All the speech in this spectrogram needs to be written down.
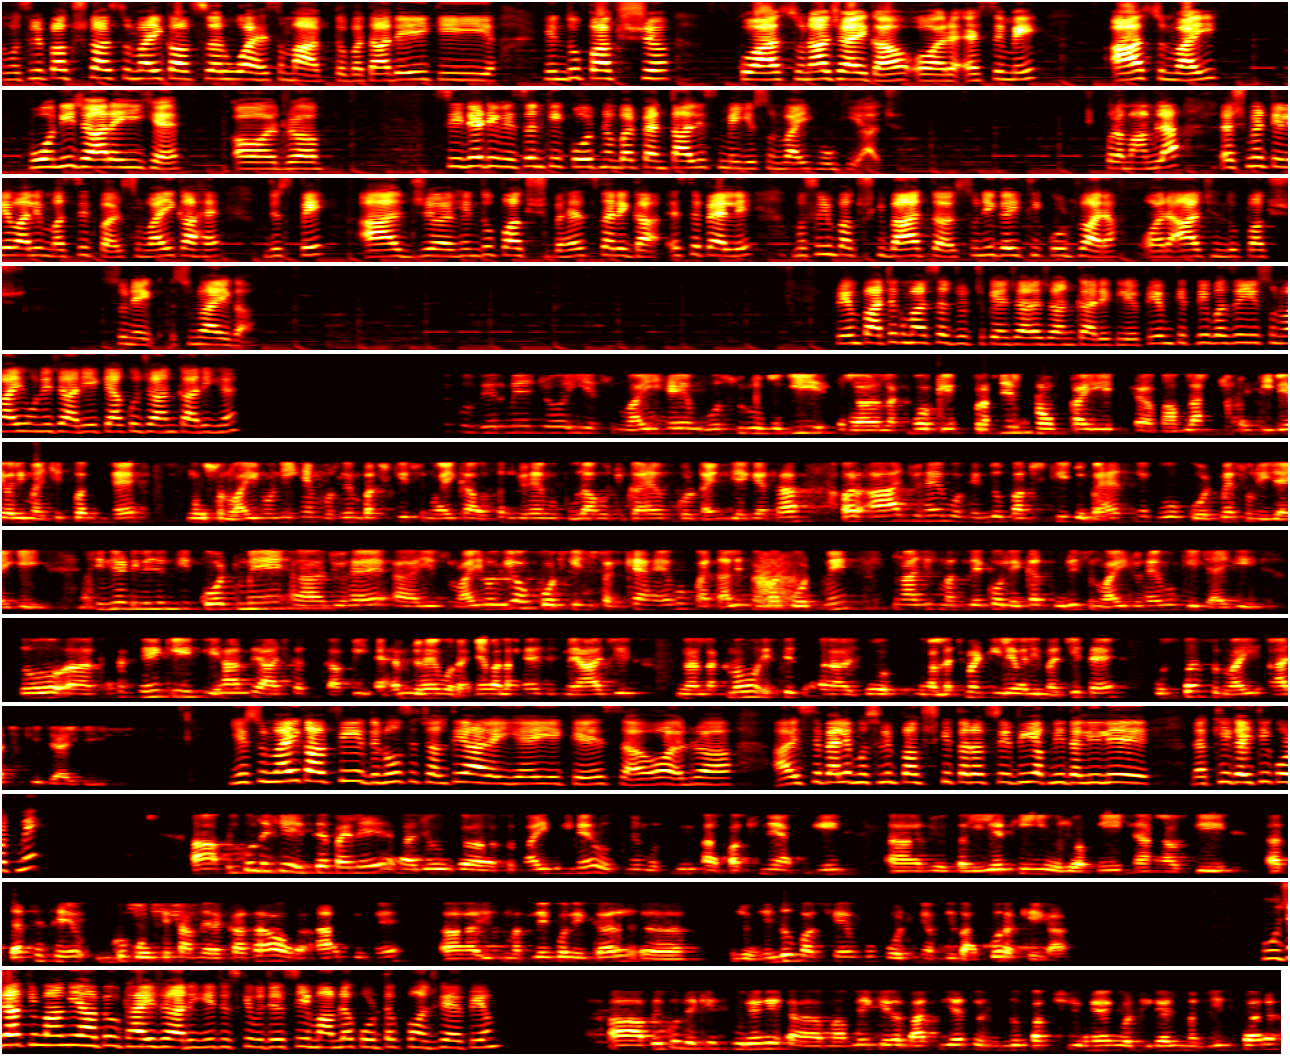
तो मुस्लिम पक्ष का सुनवाई का अवसर हुआ है समाप्त। तो बता दें कि हिंदू पक्ष को आज सुना जाएगा और ऐसे में आज सुनवाई होनी जा रही है और सीनियर डिवीज़न की कोर्ट नंबर 45 में ये सुनवाई होगी आज। पूरा मामला लक्ष्मण टीले वाली मस्जिद पर सुनवाई का है जिसपे आज हिंदू पक्ष बहस करेगा। इससे पहले मुस्लिम पक्ष की बात सुनी गई थी कोर्ट द्वारा और आज हिंदू पक्ष सुने, सुनाएगा। प्रियम पाठक हमारे साथ जुड़ चुके हैं, ज़्यादा जानकारी के लिए। प्रियम कितने बजे ये सुनवाई होने जा रही है? क्या कुछ जानकारी है? कुछ देर में जो ये सुनवाई है, वो शुरू होगी लखनऊ के पुराने लखनऊ का ये मामला टीले वाली मस्जिद पर है, वो सुनवाई होनी है। मुस्लिम पक्ष की सुनवाई का अवसर जो है, वो पूरा हो चुका है, उसको टाइम दिया गया था। और आज जो है, वो हिंदू पक्ष की जो बहस है, वो कोर्ट में सुनी जाएगी। सीनियर डिवीज़न की कोर्ट में जो है ये सुनवाई होगी और कोर्ट की जो संख्या है, वो पैंतालीस नंबर कोर्ट में आज इस मसले को लेकर पूरी सुनवाई जो है, वो की जाएगी। तो कह सकते हैं कि इस लिहाज से आज का काफ़ी अहम जो है वो रहने वाला है जिसमें आज लखनऊ स्थित जो लक्ष्मण टीले वाली मस्जिद है उस पर सुनवाई आज की जाएगी। ये सुनवाई काफ़ी दिनों से चलती आ रही है ये केस और इससे पहले मुस्लिम पक्ष की तरफ़ से भी अपनी दलीलें रखी गई थी कोर्ट में? हाँ बिल्कुल देखिए इससे पहले जो सुनवाई हुई है उसमें मुस्लिम पक्ष ने अपनी जो दलीलें थी, वो जो अपनी उसकी तथ्य थे, उनको कोर्ट के सामने रखा था और आज जो है इस मसले को लेकर जो हिंदू पक्ष है, वो कोर्ट में अपनी बात को रखेगा। पूजा की मांग यहाँ पे उठाई जा रही है, जिसकी वजह से ये मामला कोर्ट तक पहुँच गया है, प्रियम। आ, बिल्कुल देखिए इस पूरे मामले की अगर बात की जाए तो हिंदू पक्ष जो है वो टीरल मस्जिद पर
